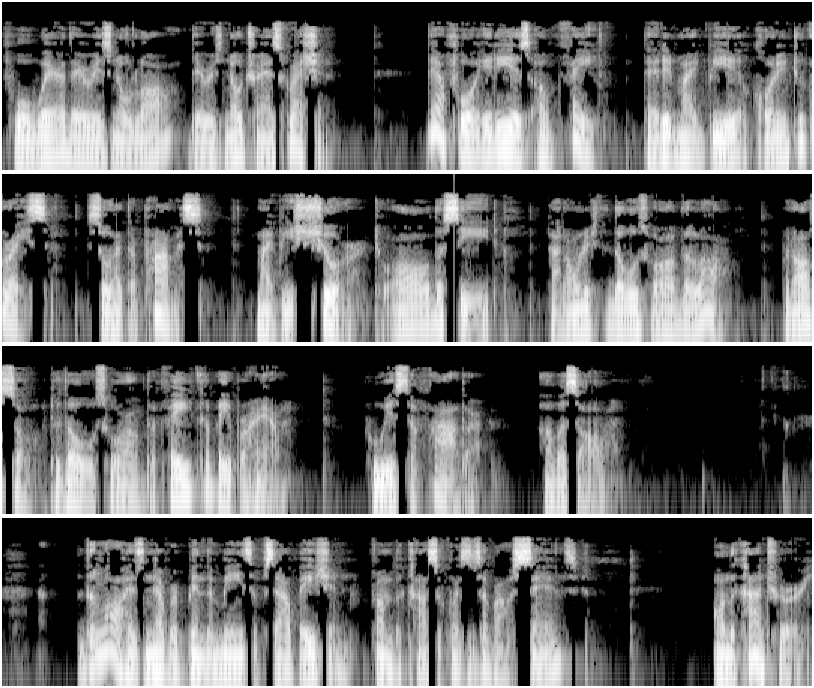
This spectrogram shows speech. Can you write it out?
For where there is no law, there is no transgression. Therefore it is of faith that it might be according to grace, so that the promise might be sure to all the seed, not only to those who are of the law, but also to those who are of the faith of Abraham, who is the father of us all. The law has never been the means of salvation from the consequences of our sins. On the contrary,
